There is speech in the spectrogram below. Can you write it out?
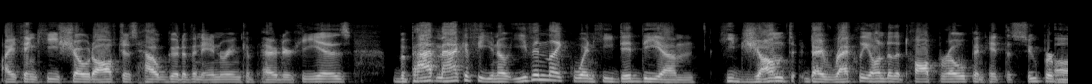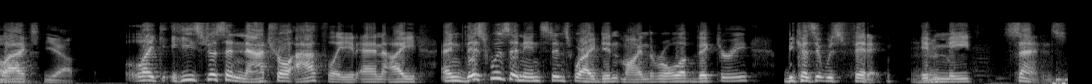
I think he showed off just how good of an in-ring competitor he is. But Pat McAfee, you know, even like when he did the um he jumped directly onto the top rope and hit the superplex. Oh, yeah like he's just a natural athlete and I and this was an instance where I didn't mind the roll up victory because it was fitting. Mm-hmm. It made sense.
